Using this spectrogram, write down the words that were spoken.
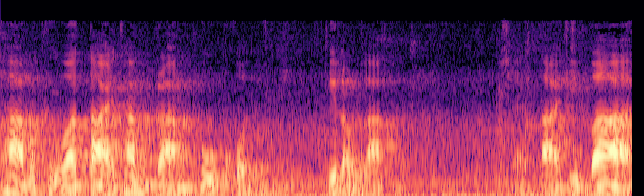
ภาพก็คือว่าตายท่ามกลางผู้คนที่เรารัก ตายที่บ้าน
